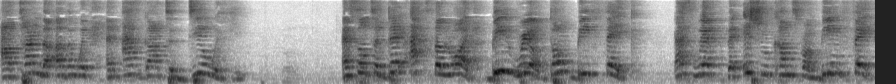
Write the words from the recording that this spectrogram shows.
I'll turn the other way and ask God to deal with you. And so today, ask the Lord, be real. Don't be fake. That's where the issue comes from. Being fake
